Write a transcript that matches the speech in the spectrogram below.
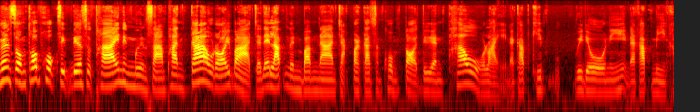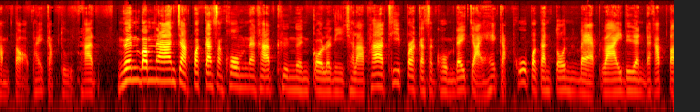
เงินสมทบ 60 เดือนสุดท้าย 13,900 บาท จะได้รับเงินบำนาญจากประกันสังคมต่อเดือนเท่าไหร่นะครับ คลิปวิดีโอนี้นะครับมีคำตอบให้กับทุกท่านเงินบำนาญจากประกันสังคมนะครับคือเงินกรณีชราภาพที่ประกันสังคมได้จ่ายให้กับผู้ประกันตนแบบรายเดือนนะครับต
